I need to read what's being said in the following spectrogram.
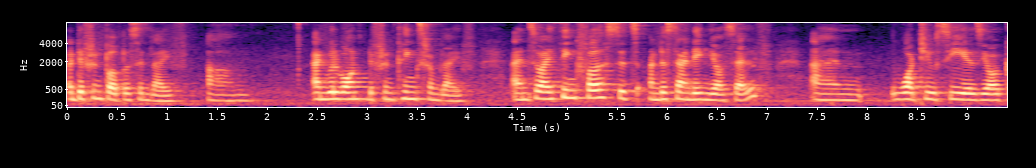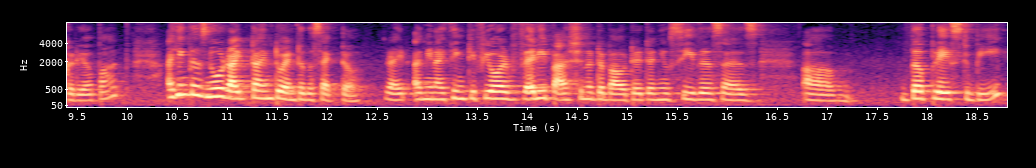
a different purpose in life um, and will want different things from life and so i think first it's understanding yourself and what you see as your career path i think there's no right time to enter the sector right i mean i think if you are very passionate about it and you see this as um, the place to be.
